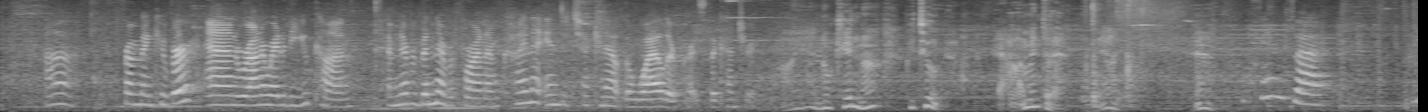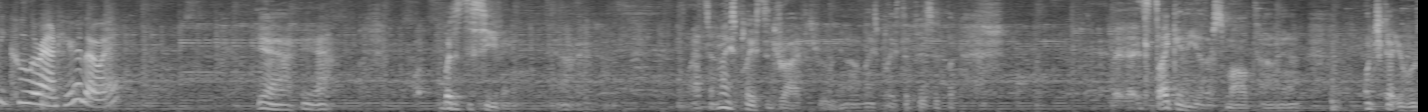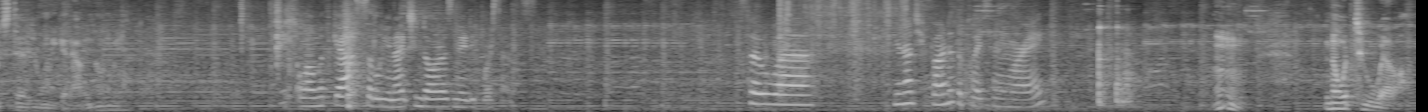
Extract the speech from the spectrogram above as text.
Ah, from Vancouver, and we're on our way to the Yukon. I've never been there before, and I'm kind of into checking out the wilder parts of the country. Oh, yeah, no kidding, huh? Me too. Yeah, I'm into that. Yeah. Yeah. It seems uh, pretty cool around here, though, eh? Yeah, yeah. But it's deceiving. Yeah. Well, that's a nice place to drive through, you know, a nice place to visit, but it's like any other small town, yeah. Once you got your roots there, you want to get out, you know what I mean? Okay, along with gas, that'll be $19.84. So, uh, you're not too fond of the place anymore, eh? Mm-mm. Know it too well.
